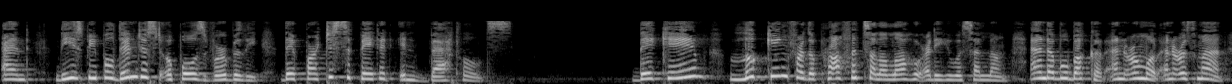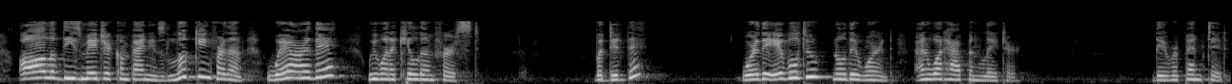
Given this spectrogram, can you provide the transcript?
And these people didn't just oppose verbally, they participated in battles. They came looking for the Prophet ﷺ and Abu Bakr and Umar and Uthman, all of these major companions looking for them. Where are they? We want to kill them first. But did they? Were they able to? No, they weren't. And what happened later? They repented.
